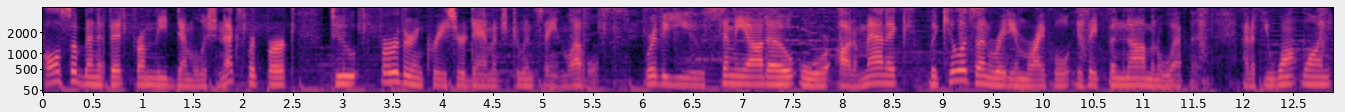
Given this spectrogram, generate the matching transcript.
also benefit from the Demolition Expert perk to further increase your damage to insane levels. Whether you use semi-auto or automatic, the Kiloton Radium Rifle is a phenomenal weapon, and if you want one,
